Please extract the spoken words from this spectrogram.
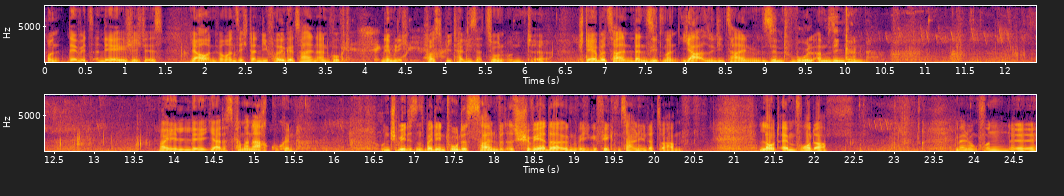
Und der Witz an der Geschichte ist, ja, und wenn man sich dann die Folgezahlen anguckt, nämlich Hospitalisation und äh, Sterbezahlen, dann sieht man, ja, also die Zahlen sind wohl am Sinken. Weil, äh, ja, das kann man nachgucken. Und spätestens bei den Todeszahlen wird es schwer, da irgendwelche gefegten Zahlen hinter zu haben. Laut M-Vorder, Meldung von äh,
